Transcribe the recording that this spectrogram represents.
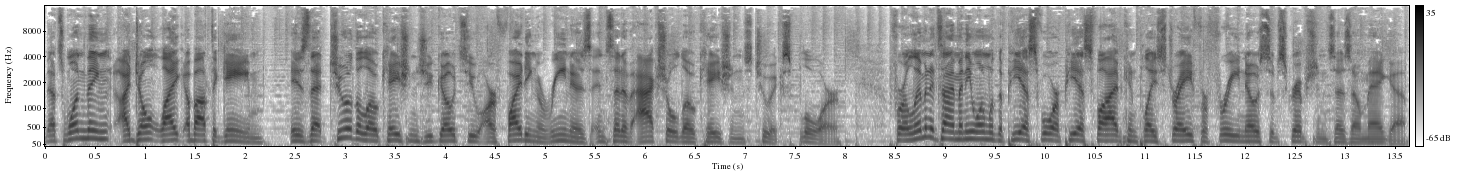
That's one thing I don't like about the game is that two of the locations you go to are fighting arenas instead of actual locations to explore. For a limited time, anyone with a PS4 or PS5 can play Stray for free, no subscription, says Omega.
